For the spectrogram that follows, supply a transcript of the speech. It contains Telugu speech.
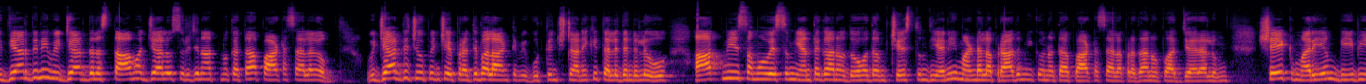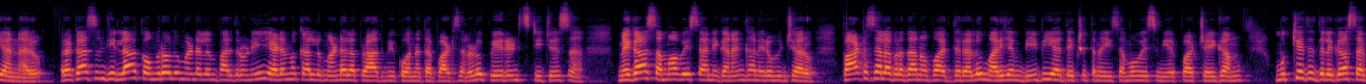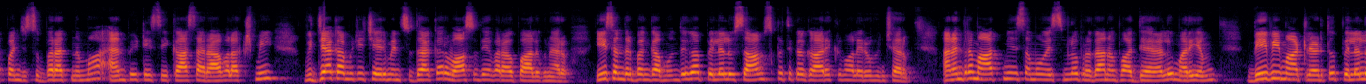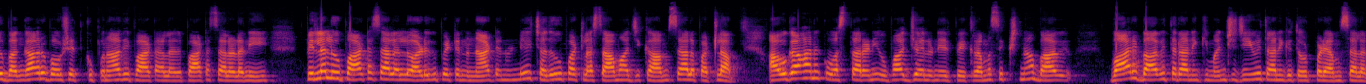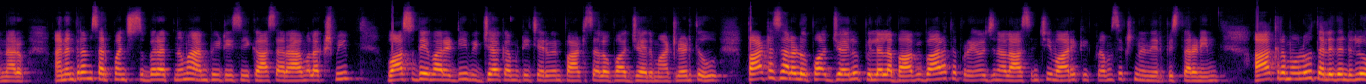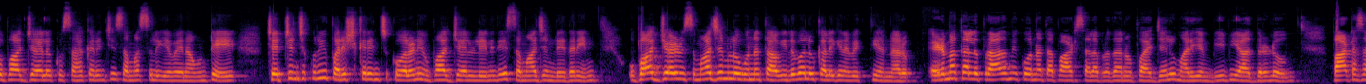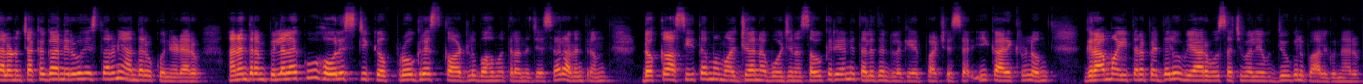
విద్యార్థిని విద్యార్థుల సామర్థ్యాలు సృజనాత్మకత పాఠశాలలో విద్యార్థి చూపించే ప్రతిభ లాంటివి గుర్తించడానికి తల్లిదండ్రులు ఆత్మీయ సమావేశం ఎంతగానో దోహదం చేస్తుంది అని మండల ప్రాథమికోన్నత పాఠశాల ప్రధానోపాధ్యాయురాలు షేక్ మరియం బీబీ అన్నారు. ప్రకాశం జిల్లా కొమరోలు మండలం పరిధిలోని ఎడమకల్లు మండల ప్రాథమికోన్నత పాఠశాలలో పేరెంట్స్ టీచర్స్ మెగా సమావేశాన్ని ఘనంగా నిర్వహించారు. పాఠశాల ప్రధానోపాధ్యాయురాలు మరియం బీబీ అధ్యక్షతన ఈ సమావేశం ఏర్పాటు చేయగా ముఖ్య అతిథులుగా సర్పంచ్ సుబ్బరత్నమ్మ ఎంపీటీసీ కాసా రామలక్ష్మి విద్యా కమిటీ చైర్మన్ సుధాకర్ వాసుదేవరావు పాల్గొన్నారు. ఈ సందర్భంగా ముందుగా పిల్లలు సాంస్కృతిక కార్యక్రమాలు నిర్వహించారు. అనంతరం ఆత్మీయ సమావేశంలో ప్రధాన ఉపాధ్యాయురాలు మరియం బీబీ మాట్లాడుతూ పిల్లలు బంగారు భవిష్యత్తుకు పునాది పాఠాల పాఠశాలలని పిల్లలు పాఠశాలల్లో అడుగుపెట్టిన నాటి నుండి చదువు పట్ల సామాజిక అంశాల పట్ల అవగాహనకు వస్తారని ఉపాధ్యాయులు నేర్పే క్రమశిక్షణ భావి వారి భావితరానికి మంచి జీవితానికి తోడ్పడే అంశాలన్నారు. అనంతరం సర్పంచ్ సుబ్బరత్నం ఎంపీటీసీ కాసా రామలక్ష్మి వాసుదేవారెడ్డి విద్యా కమిటీ చైర్మన్ పాఠశాల ఉపాధ్యాయులు మాట్లాడుతూ పాఠశాలల ఉపాధ్యాయులు పిల్లల భావి భారత ప్రయోజనాలు ఆశించి వారికి క్రమశిక్షణ నేర్పిస్తారని ఆ క్రమంలో తల్లిదండ్రులు ఉపాధ్యాయులకు సహకరించి సమస్యలు ఏవైనా ఉంటే చర్చించుకుని పరిష్కరించుకోవాలని ఉపాధ్యాయులు లేనిదే సమాజం లేదని ఉపాధ్యాయుడు సమాజంలో ఉన్నత విలువలు కలిగిన వ్యక్తి అన్నారు. ఎడమకల్లు ప్రాథమికోన్నత పాఠశాల ప్రధానోపాధ్యాయులు మరియం బీబీ ఆధ్వర్యంలో పాఠశాలను చక్కగా నిర్వహిస్తారని అందరూ కొనియాడారు. అనంతరం పిల్లలకు హోలిస్టిక్ ప్రోగ్రెస్ కార్డులు బహుమతులు అందజేశారు. అనంతరం డొక్కా సీతమ్మ మధ్యాహ్న భోజన సౌకర్యాన్ని తల్లిదండ్రులకు ఏర్పాటు చేశారు. ఈ కార్యక్రమంలో గ్రామ ఇతర పెద్దలు విఆర్ఓ సచివాలయ ఉద్యోగులు పాల్గొన్నారు.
